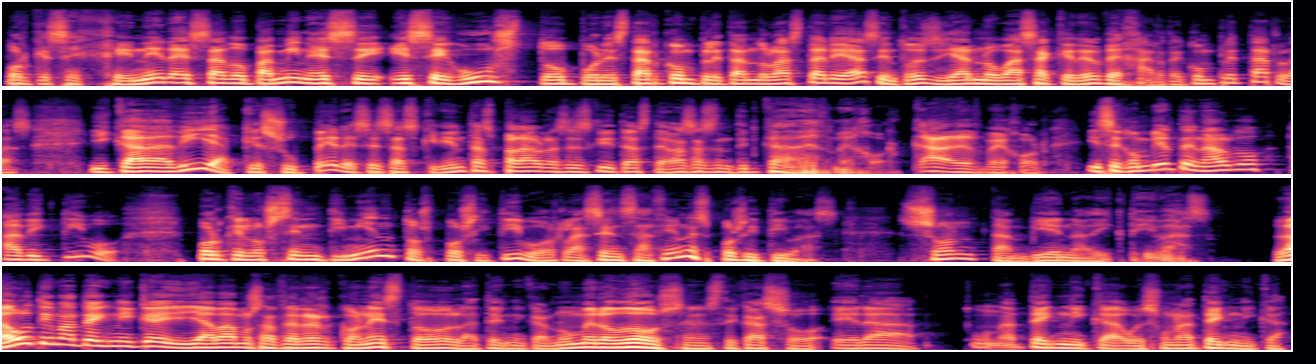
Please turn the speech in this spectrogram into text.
Porque se genera esa dopamina, ese, ese gusto por estar completando las tareas y entonces ya no vas a querer dejar de completarlas. Y cada día que superes esas 500 palabras escritas te vas a sentir cada vez mejor, cada vez mejor. Y se convierte en algo adictivo, porque los sentimientos positivos, las sensaciones positivas, son también adictivas. La última técnica, y ya vamos a cerrar con esto, la técnica número dos en este caso, era una técnica o es una técnica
